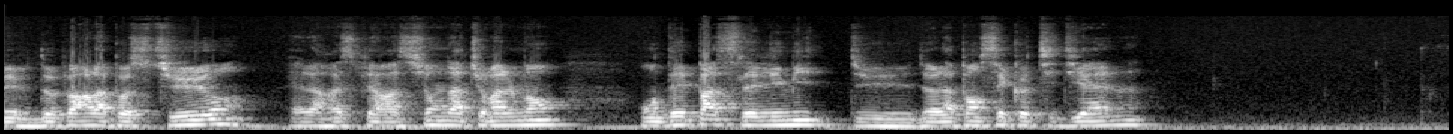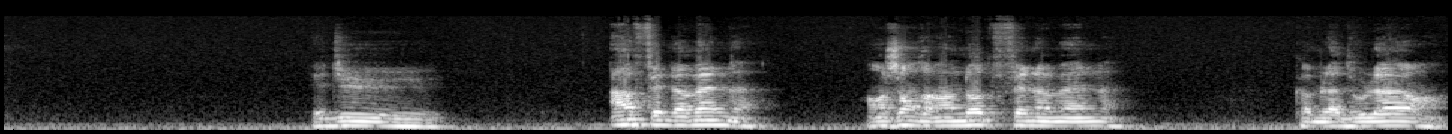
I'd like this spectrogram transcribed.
Mais de par la posture et la respiration, naturellement, on dépasse les limites de la pensée quotidienne et du un phénomène engendre un autre phénomène comme la douleur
